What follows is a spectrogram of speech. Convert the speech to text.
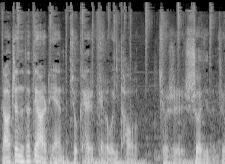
然后真的，他第二天就开始给了我一套。就是设计的，就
